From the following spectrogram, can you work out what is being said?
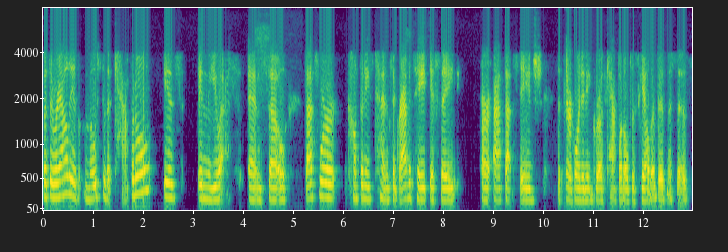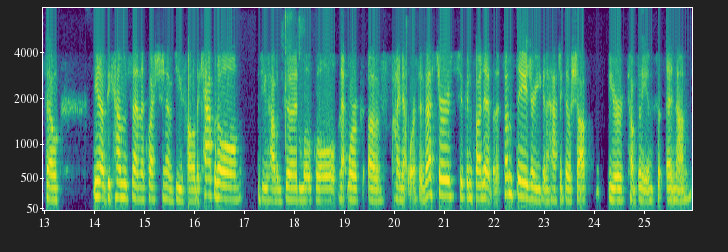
But the reality is most of the capital is in the US. And so that's where companies tend to gravitate if they are at that stage that they're going to need growth capital to scale their businesses. So, you know, it becomes then the question of do you follow the capital? Do you have a good local network of high net worth investors who can fund it? But at some stage, are you going to have to go shop your company in, in um,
